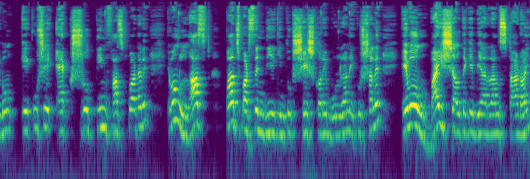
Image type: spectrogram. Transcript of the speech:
এবং একুশে একশো তিন ফার্স্ট কোয়ার্টারে এবং লাস্ট পাঁচ পার্সেন্ট দিয়ে কিন্তু শেষ করে বুল রান একুশ সালে এবং বাইশ সাল থেকে বিয়ার রান স্টার্ট হয়।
